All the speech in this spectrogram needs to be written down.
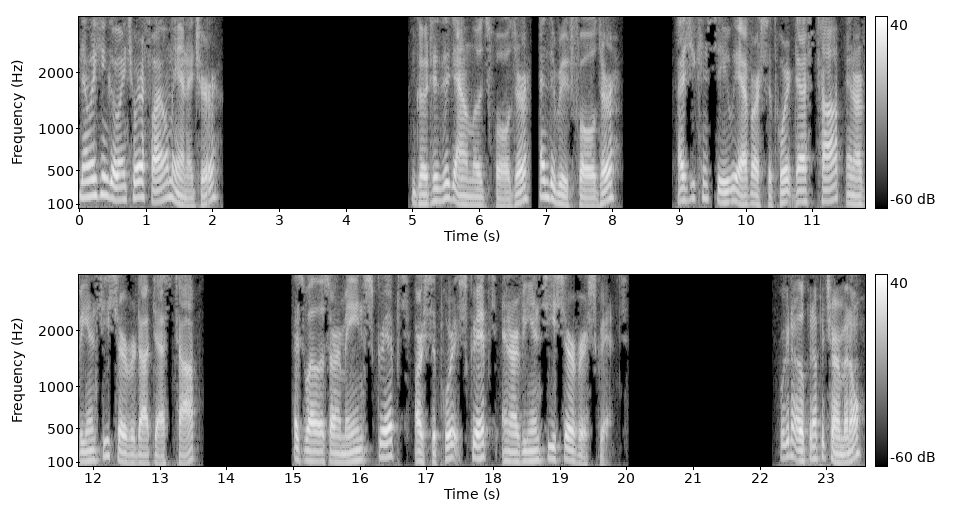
Now we can go into our file manager, go to the downloads folder and the root folder, as you can see, we have our support desktop and our VNC server.desktop, as well as our main script, our support script, and our VNC server script. We're going to open up a terminal.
